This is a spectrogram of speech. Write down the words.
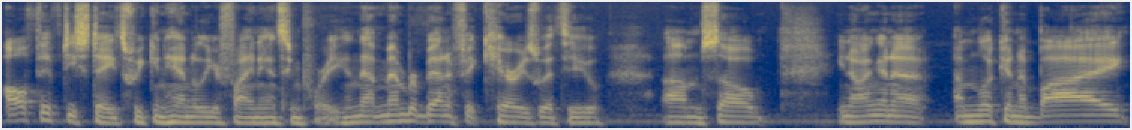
all 50 states we can handle your financing for you and that member benefit carries with you um, so you know i'm gonna i'm looking to buy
